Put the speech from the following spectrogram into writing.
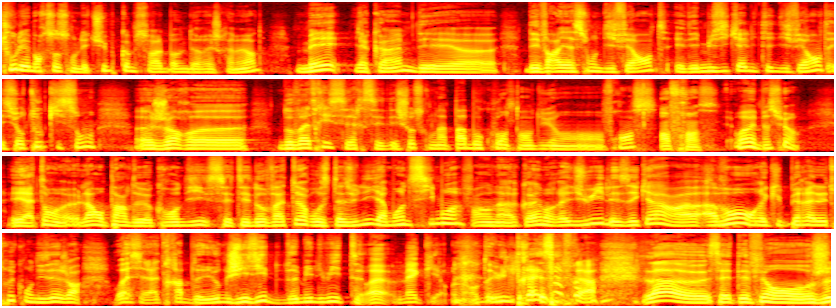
Tous les morceaux sont des tubes, comme sur l'album de Rich Ramerd, mais il y a quand même des, euh, des variations différentes et des musicalités différentes, et surtout qui sont euh, genre euh, novatrices. C'est-à-dire que c'est des choses qu'on n'a pas beaucoup entendues en, en France. En France. Ouais, bien sûr. Et attends, euh, là, on parle de quand on dit c'était novateur aux États-Unis il y a moins de 6 mois. Enfin, on a quand même réduit les écarts. Avant, on récupérait les trucs, on disait genre, ouais, c'est la trappe de Young Jeezy de 2008. Ouais, mec, en 2013, frère. Là, euh, ça a été fait en je-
